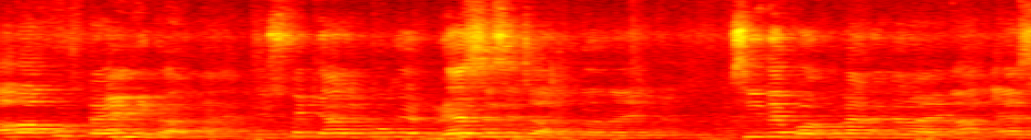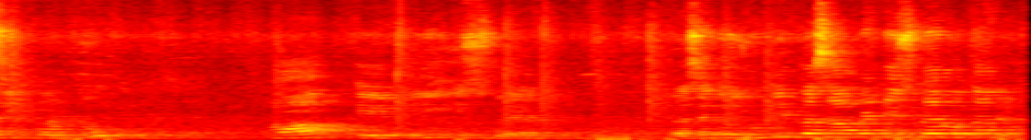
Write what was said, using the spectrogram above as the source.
अब आपको टाइम निकालना है तो इसमें क्या रखोगे रेस से चालू कर रहे हैं। सीधे फॉर्मूला नज़र आएगा S equal to half A T square वैसे तो U T plus half A T square होता है।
